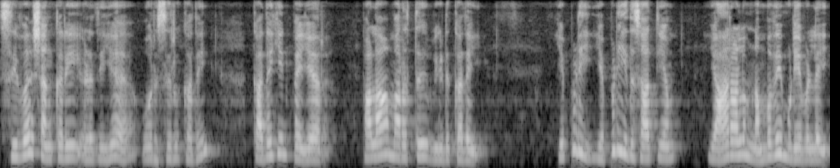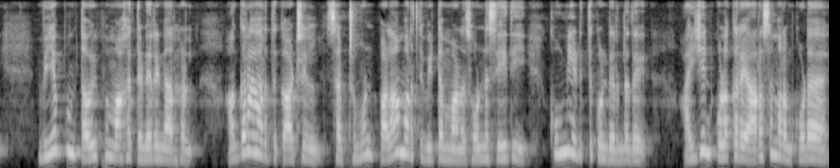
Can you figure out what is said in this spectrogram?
சிவசங்கரி எழுதிய ஒரு சிறுகதை. கதையின் பெயர் பலாமரத்து வீடு கதை. எப்படி எப்படி இது சாத்தியம்? யாராலும் நம்பவே முடியவில்லை. வியப்பும் தவிப்புமாக திணறினார்கள். அக்ரஹாரத்து காற்றில் சற்று முன் பலாமரத்து வீட்டம்மான சொன்ன செய்தி கும்மி அடித்து கொண்டிருந்தது. ஐயன் குளக்கரை அரசமரம் கூட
